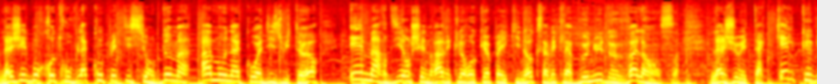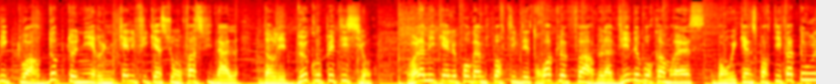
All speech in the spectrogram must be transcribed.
la Gielbourg retrouve la compétition demain à Monaco à 18h et mardi enchaînera avec l'Eurocup à Equinox avec la venue de Valence. La jeu est à quelques victoires d'obtenir une qualification en phase finale dans les deux compétitions. Voilà Mickaël, le programme sportif des trois clubs phares de la ville de Bourg-en-Bresse. Bon week-end sportif à tous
